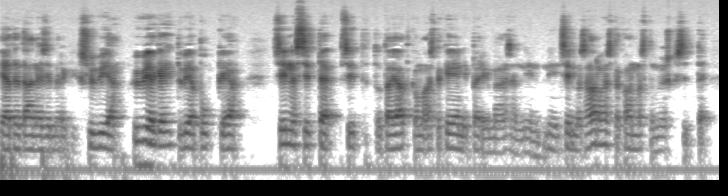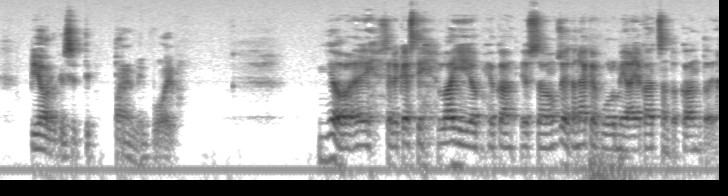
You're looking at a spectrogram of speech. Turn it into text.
Jätetään esimerkiksi hyviä, hyviä kehittyviä pukkeja sinne sitten, sitten tota jatkamaan sitä geeniperimäänsä, niin, niin sillä saadaan sitä kannasta myöskin sitten biologisesti paremmin voiva. Joo, eli selkeästi laji, joka, jossa on useita näkökulmia ja katsantokantoja.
